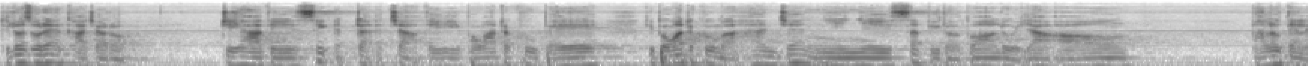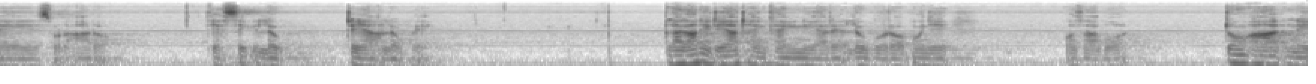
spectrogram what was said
ဒီလိုဆိုတဲ့အခါကျတော့ဒီဟာဒီစိတ်အတက်အကျသည်ဘဝတစ်ခုပဲဒီဘဝတစ်ခုမှာဟန်ချက်ညီညီဆက်ပြီးတော့သွားလို့ရအောင်ဘာလို့တင်လဲဆိုတာတော့ဒီစိတ်အလုပ် တရားအလုပ်ပဲအလကားနေတရားထိုင်ခိုင်းနေရတဲ့အလုပ်ကိုတော့ဘုန်းကြီးဟောစာပေါ့တွန်းအားအနေ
